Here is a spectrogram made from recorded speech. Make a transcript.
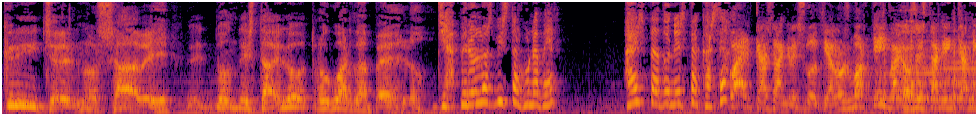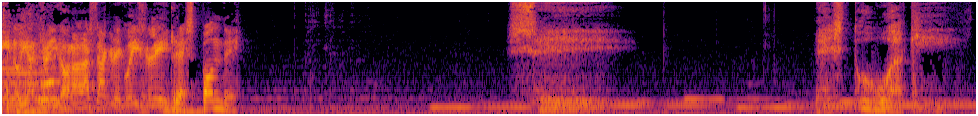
Creature no sabe dónde está el otro guardapelo. Ya, pero ¿lo has visto alguna vez? ¿Ha estado en esta casa? ¡Puerca sangre sucia! ¡Los mortífagos están en camino y al traidor a la sangre Weasley! Responde. Sí. Estuvo aquí,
